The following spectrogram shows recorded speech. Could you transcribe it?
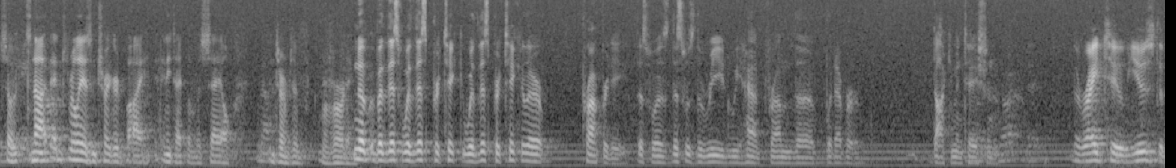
So it's not, it really isn't triggered by any type of a sale in terms of reverting. No, but this, with this particular, with this particular property, this was, this was the read we had from the whatever documentation. the right to use the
